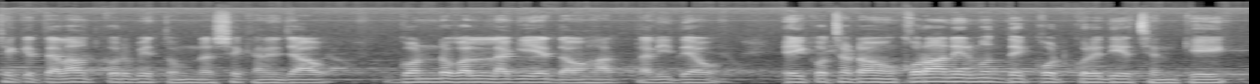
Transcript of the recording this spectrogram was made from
থেকে তেলাওত করবে, তোমরা সেখানে যাও। গন্ডগোল লাগিয়ে দাও, হাততালি দাও। এই কথাটাও কোরআনের মধ্যে কোট করে দিয়েছেন কে?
